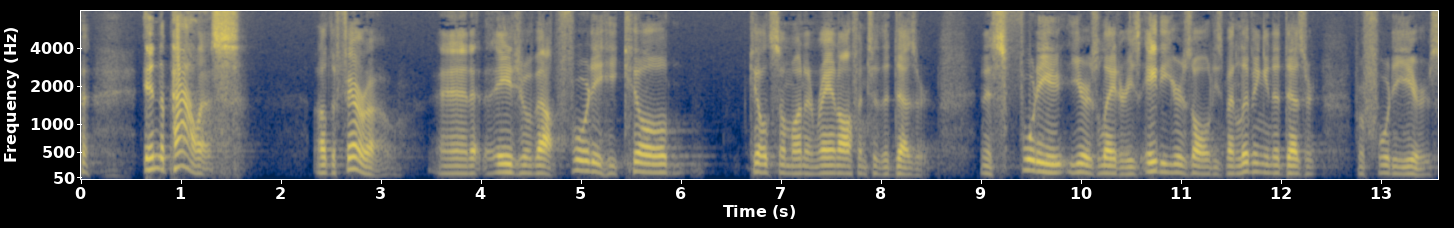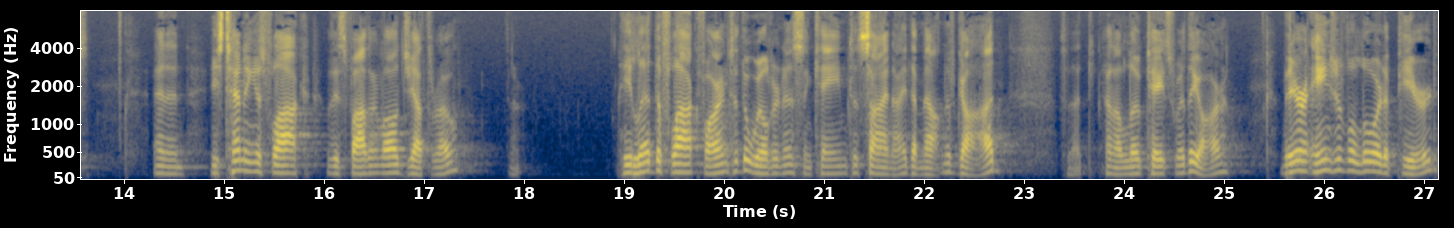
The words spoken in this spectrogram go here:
in the palace of the Pharaoh. And at the age of about 40, he killed, killed someone and ran off into the desert. And it's 40 years later. He's 80 years old. He's been living in the desert for 40 years. And he's tending his flock with his father in law, Jethro. He led the flock far into the wilderness and came to Sinai, the mountain of God. So that kind of locates where they are. There, an angel of the Lord appeared.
